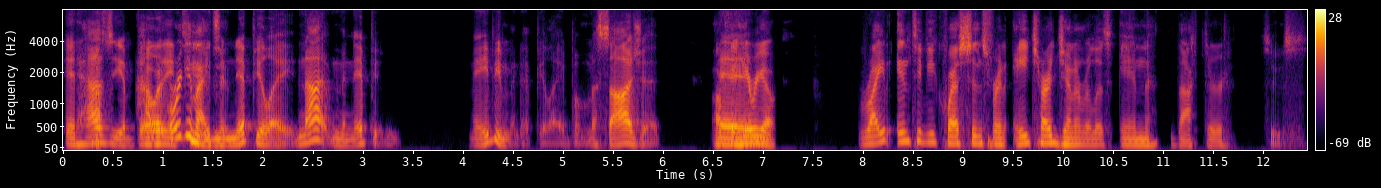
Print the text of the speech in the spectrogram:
it has the ability to manipulate, it. not manipulate, maybe manipulate, but massage it. Okay, and, here we go. Write interview questions for an HR generalist in Dr. Seuss.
